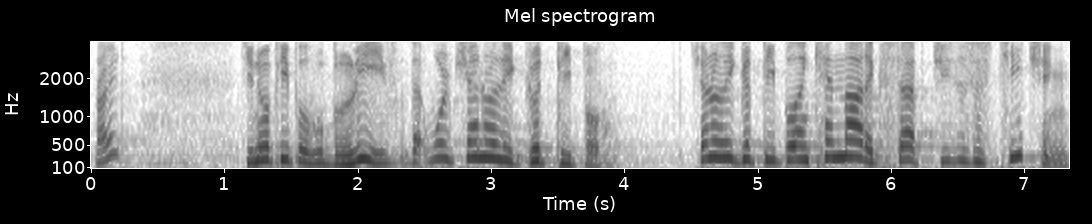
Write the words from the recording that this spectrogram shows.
right? Do you know people who believe that we're generally good people? Generally good people and cannot accept Jesus' teaching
